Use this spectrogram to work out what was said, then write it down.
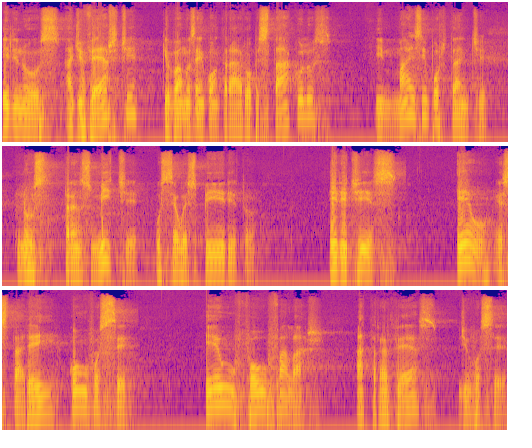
ele nos adverte que vamos encontrar obstáculos e, mais importante, nos transmite o seu espírito. Ele diz: Eu estarei com você, eu vou falar através de você,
